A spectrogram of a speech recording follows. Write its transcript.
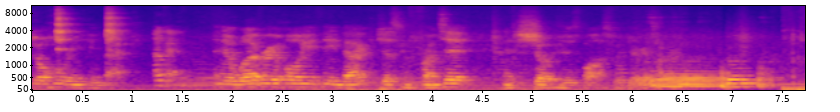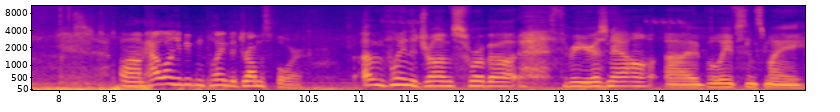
don't hold anything back. Okay. And then whatever you're holding anything back, just confront it and show it who's boss with your guitar. Um, how long have you been playing the drums for? I've been playing the drums for about three years now. I believe since my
